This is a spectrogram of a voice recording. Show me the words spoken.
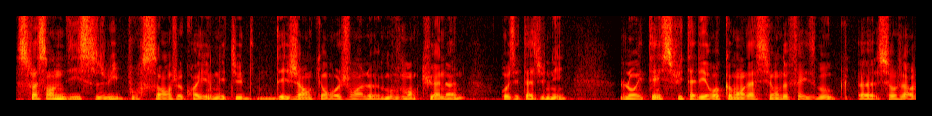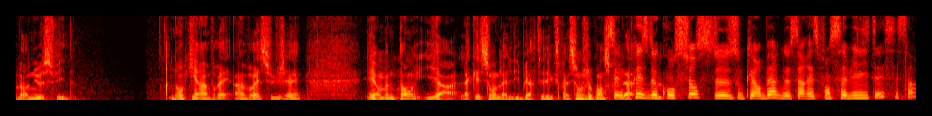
78%, je crois, il y a une étude des gens qui ont rejoint le mouvement QAnon aux États-Unis l'ont été suite à des recommandations de Facebook euh, sur leur, newsfeed. Donc il y a un vrai, un vrai sujet. Et en même temps, il y a la question de la liberté d'expression. Je pense c'est une prise de conscience de Zuckerberg de sa responsabilité, c'est ça?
